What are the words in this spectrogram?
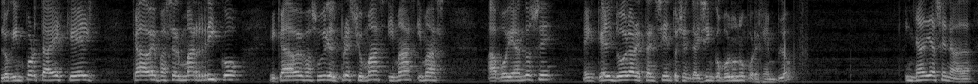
Lo que importa es que él cada vez va a ser más rico y cada vez va a subir el precio más y más y más, apoyándose en que el dólar está en 185 por uno, por ejemplo, y nadie hace nada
